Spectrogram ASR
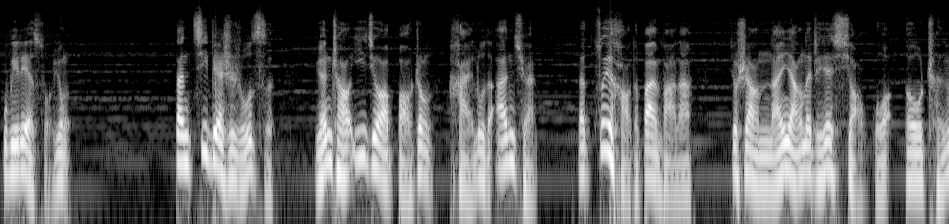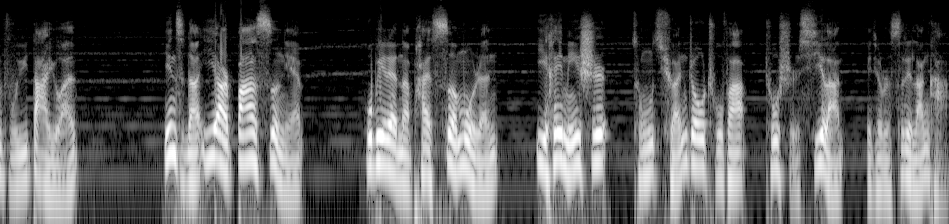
忽必烈所用，但即便是如此，元朝依旧要保证海路的安全。那最好的办法呢，就是让南洋的这些小国都臣服于大元。因此呢，一二八四年，忽必烈呢派色目人一黑迷失从泉州出发，出使西兰，也就是斯里兰卡。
